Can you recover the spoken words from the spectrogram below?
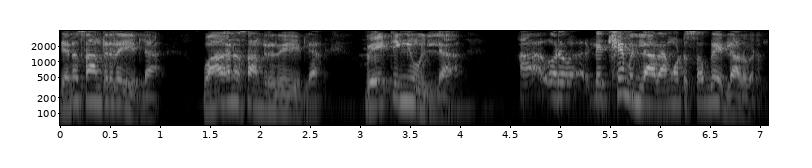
ജനസാന്ദ്രതയില്ല വാഹന സാന്ദ്രതയില്ല വെയിറ്റിങ്ങും ഇല്ല. ഒരു ലക്ഷ്യമില്ലാതെ അങ്ങോട്ട് ശ്രദ്ധയില്ലാതെ വരുന്നു.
